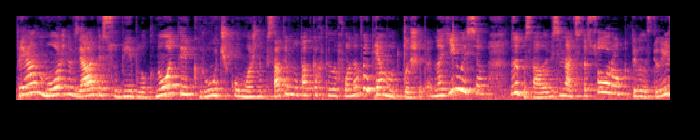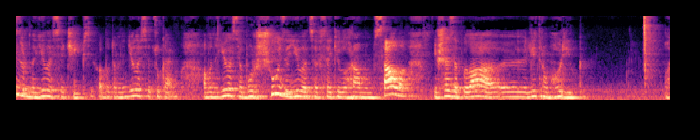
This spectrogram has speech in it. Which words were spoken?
Прям можна взяти собі блокнотик, ручку, можна писати в нотатках телефона. Ви прямо от пишете. Наїлися, записали 18.40, дивились телевізор, наїлася чіпсів, або там наїлася цукерок, або наїлася борщу, заїла це все кілограмом сала і ще запила е, літром горілки. Ой,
